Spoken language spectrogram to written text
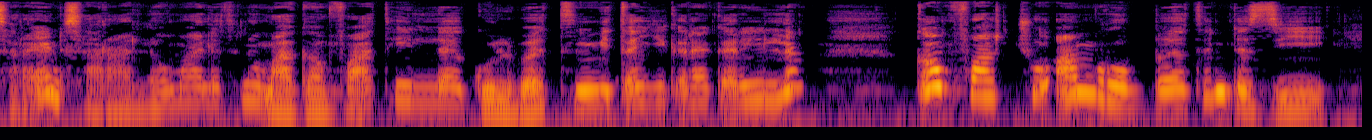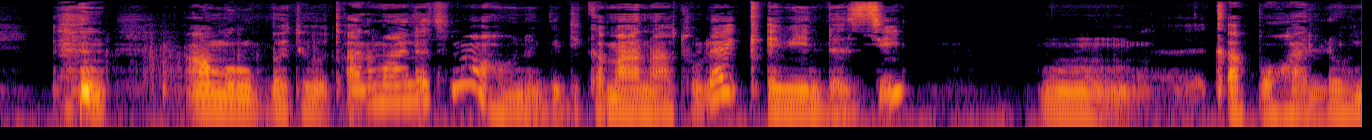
ስራዬን እሰራለሁ ማለት ነው። ማገንፋት የለ ጉልበት የሚጠይቅ ነገር የለም። ገንፏችሁ አምሮበት እንደዚህ አምሮበት ይወጣል ማለት ነው። አሁን እንግዲህ ከአናቱ ላይ ቅቤ እንደዚህ እቀባዋለሁኝ።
